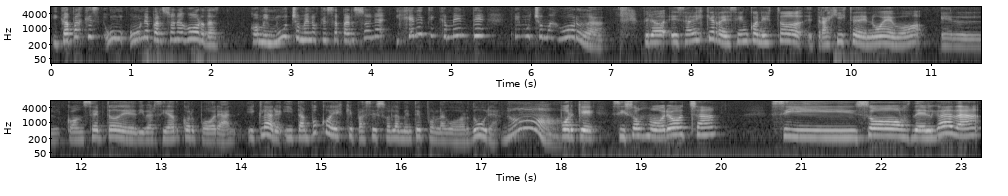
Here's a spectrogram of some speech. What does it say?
Y capaz que es una persona gorda come mucho menos que esa persona y genéticamente es mucho más gorda. Pero eh, sabes que recién con esto trajiste de nuevo el concepto de diversidad corporal. Y claro, y tampoco es que pase solamente por la gordura. No. Porque si sos morocha, si sos delgada,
